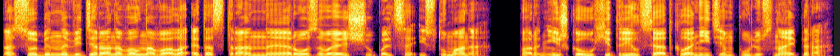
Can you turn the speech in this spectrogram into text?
Особенно ветерана волновало это странное розовое щупальце из тумана. Парнишка ухитрился отклонить им пулю снайпера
